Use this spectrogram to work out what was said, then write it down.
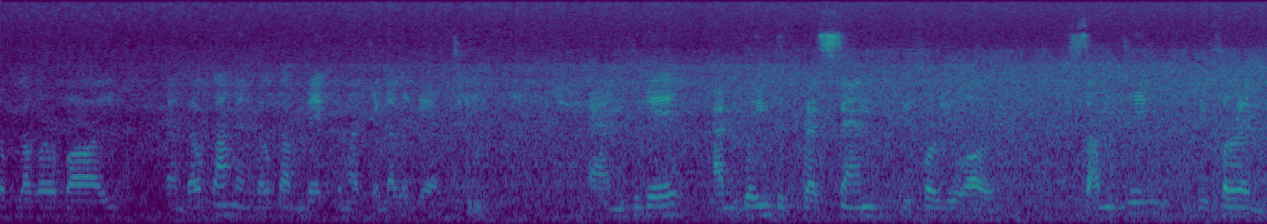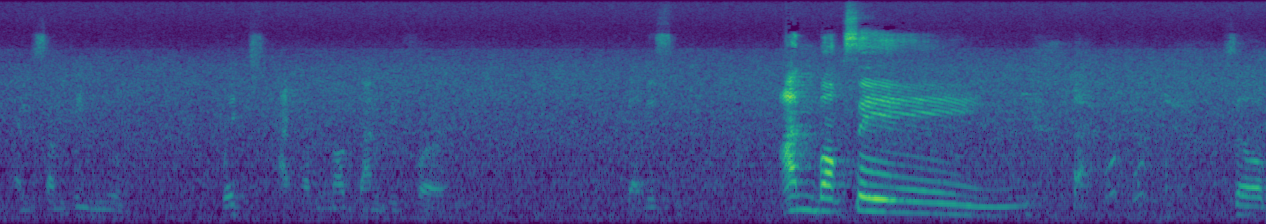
your vlogger boy and welcome and welcome back to my channel again. And today I'm going to present before you all something different and something new which I have not done before. That is unboxing! So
